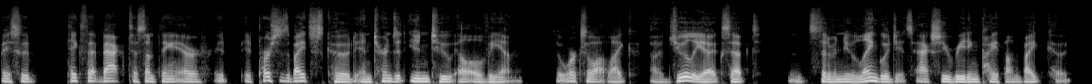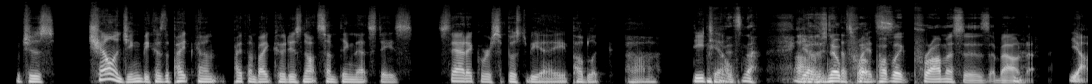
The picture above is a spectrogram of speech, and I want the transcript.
basically takes that back to something, or it, it parses the bytes code and turns it into LLVM. So it works a lot like uh, Julia, except instead of a new language, it's actually reading Python bytecode, which is challenging because the Python Python bytecode is not something that stays static or is supposed to be a public uh, detail. It's not. Yeah, Um, there's no pu- public promises about Yeah.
